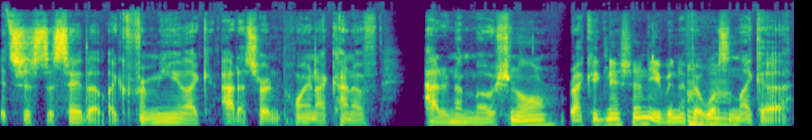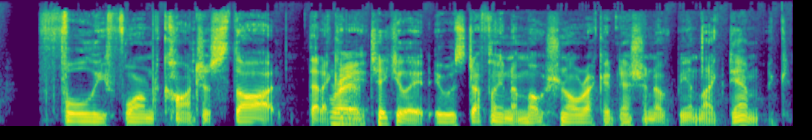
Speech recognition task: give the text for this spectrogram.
it's just to say that like for me, like at a certain point, I kind of had an emotional recognition, even if it Mhm. wasn't like a fully formed conscious thought that I could Right. articulate. It was definitely an emotional recognition of being like, damn, like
